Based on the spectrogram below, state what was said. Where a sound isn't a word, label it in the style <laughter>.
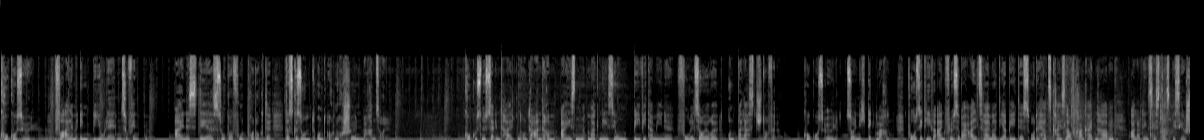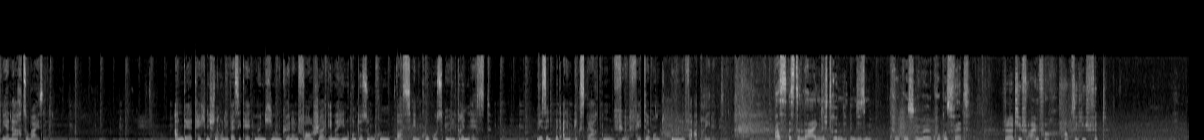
Kokosöl, vor allem in Bioläden zu finden. Eines der Superfood-Produkte, das gesund und auch noch schön machen soll. Kokosnüsse enthalten unter anderem Eisen, Magnesium, B-Vitamine, Folsäure und Ballaststoffe. Kokosöl soll nicht dick machen, positive Einflüsse bei Alzheimer, Diabetes oder Herz-Kreislauf-Krankheiten haben. Allerdings ist das bisher schwer nachzuweisen. An der Technischen Universität München können Forscher immerhin untersuchen, was im Kokosöl drin ist. Wir sind mit einem Experten für Fette und Öle verabredet. Was ist denn da eigentlich drin in diesem Kokosöl, Kokosfett? Relativ einfach, hauptsächlich Fett.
